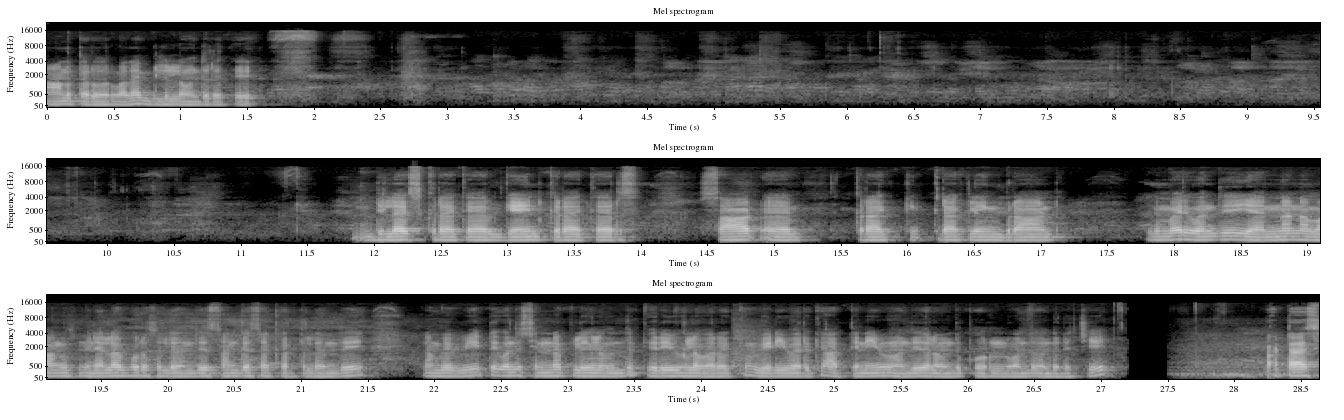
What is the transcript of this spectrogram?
நானூற்றறுபது ரூபா தான் பில்லில் வந்துருக்கு. Deluxe cracker gain crackers short cracking crackling brand இது மாதிரி வந்து என்னென்ன வாங்க நிலப்புரசுலேருந்து சங்க சக்கரத்துலேருந்து நம்ம வீட்டுக்கு வந்து சின்ன பிள்ளைகளை வந்து பெரியவங்களை வரைக்கும் வெடி வரைக்கும் அத்தனையும் வந்து இதில் வந்து பொருள் வந்து வந்துடுச்சு. பட்டாசு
